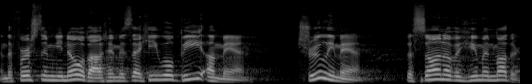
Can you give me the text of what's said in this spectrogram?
And the first thing we know about him is that he will be a man, truly man, the son of a human mother.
